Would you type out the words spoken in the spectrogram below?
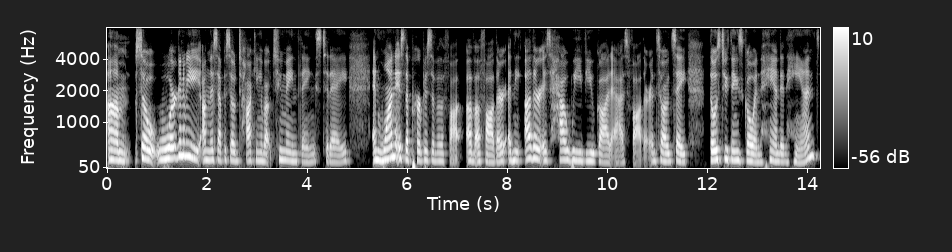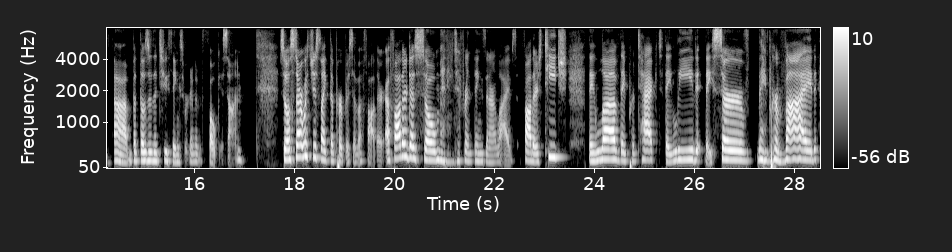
Um, so we're going to be on this episode talking about two main things today, and one is the purpose of a fa- of a father, and the other is how we view God as Father. And so I would say those two things go in hand in hand, um, but those are the two things we're going to focus on. So I'll start with just like the purpose of a father. A father does so many different things in our lives. Fathers teach, they love, they protect, they lead, they serve, they provide.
